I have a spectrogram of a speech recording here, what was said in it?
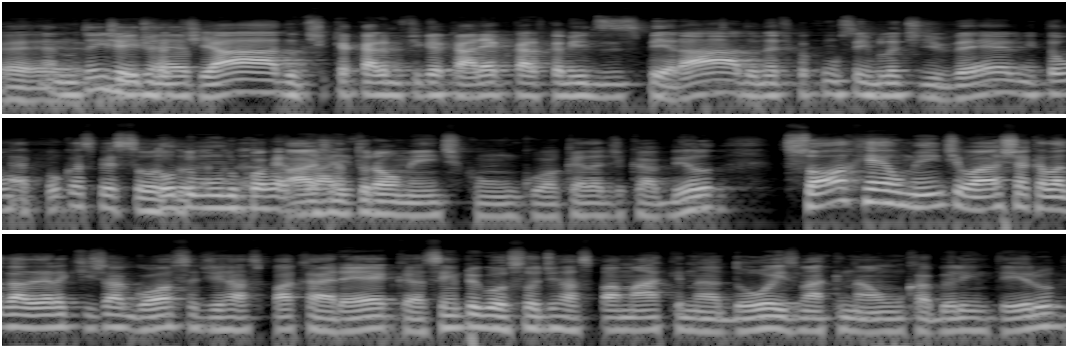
É, não tem jeito, né? chateado, fica, cara, fica careca, o cara fica meio desesperado, né? Fica com um semblante de velho, então... É, poucas pessoas Todo mundo corre atrás, né? naturalmente com, com a queda de cabelo. Só que realmente eu acho aquela galera que já gosta de raspar careca, sempre gostou de raspar máquina 2, máquina 1, o cabelo inteiro.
